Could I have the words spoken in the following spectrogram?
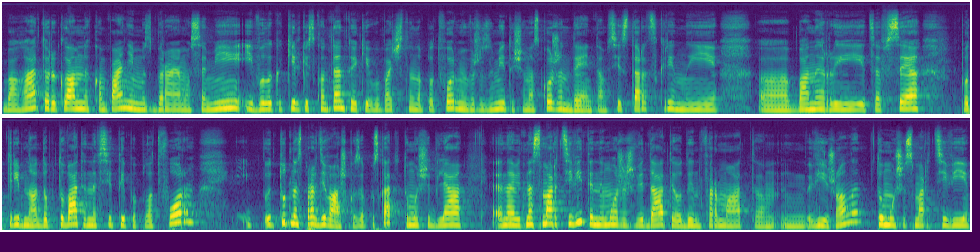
Багато рекламних кампаній ми збираємо самі, і велика кількість контенту, який ви бачите на платформі, ви ж розумієте, що у нас кожен день там всі старт-скріни, банери, це все потрібно адаптувати на всі типи платформ. І Тут насправді важко запускати, тому що для навіть на Smart TV ти не можеш віддати один формат visual и, тому що Smart TV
